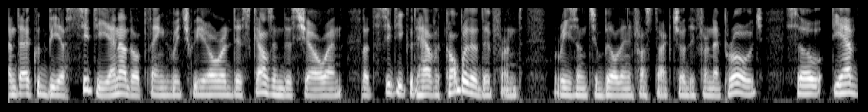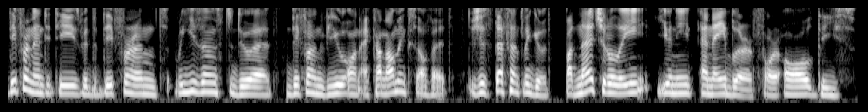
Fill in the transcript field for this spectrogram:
and there could be a city, another thing which we already discussed in this show, and that city could have a completely different reason to build infrastructure, different approach. So you have different entities with different reasons to do it, different view on economics of it, which is definitely good. But naturally, you need enabler for all these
